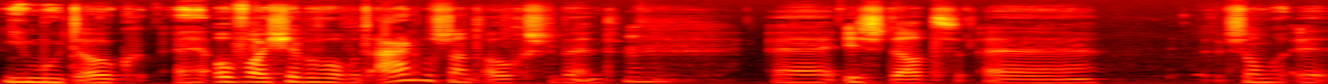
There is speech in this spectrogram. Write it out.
je moet ook, eh, of als je bijvoorbeeld aardappels aan het oogsten bent, Mhm. is dat sommige,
